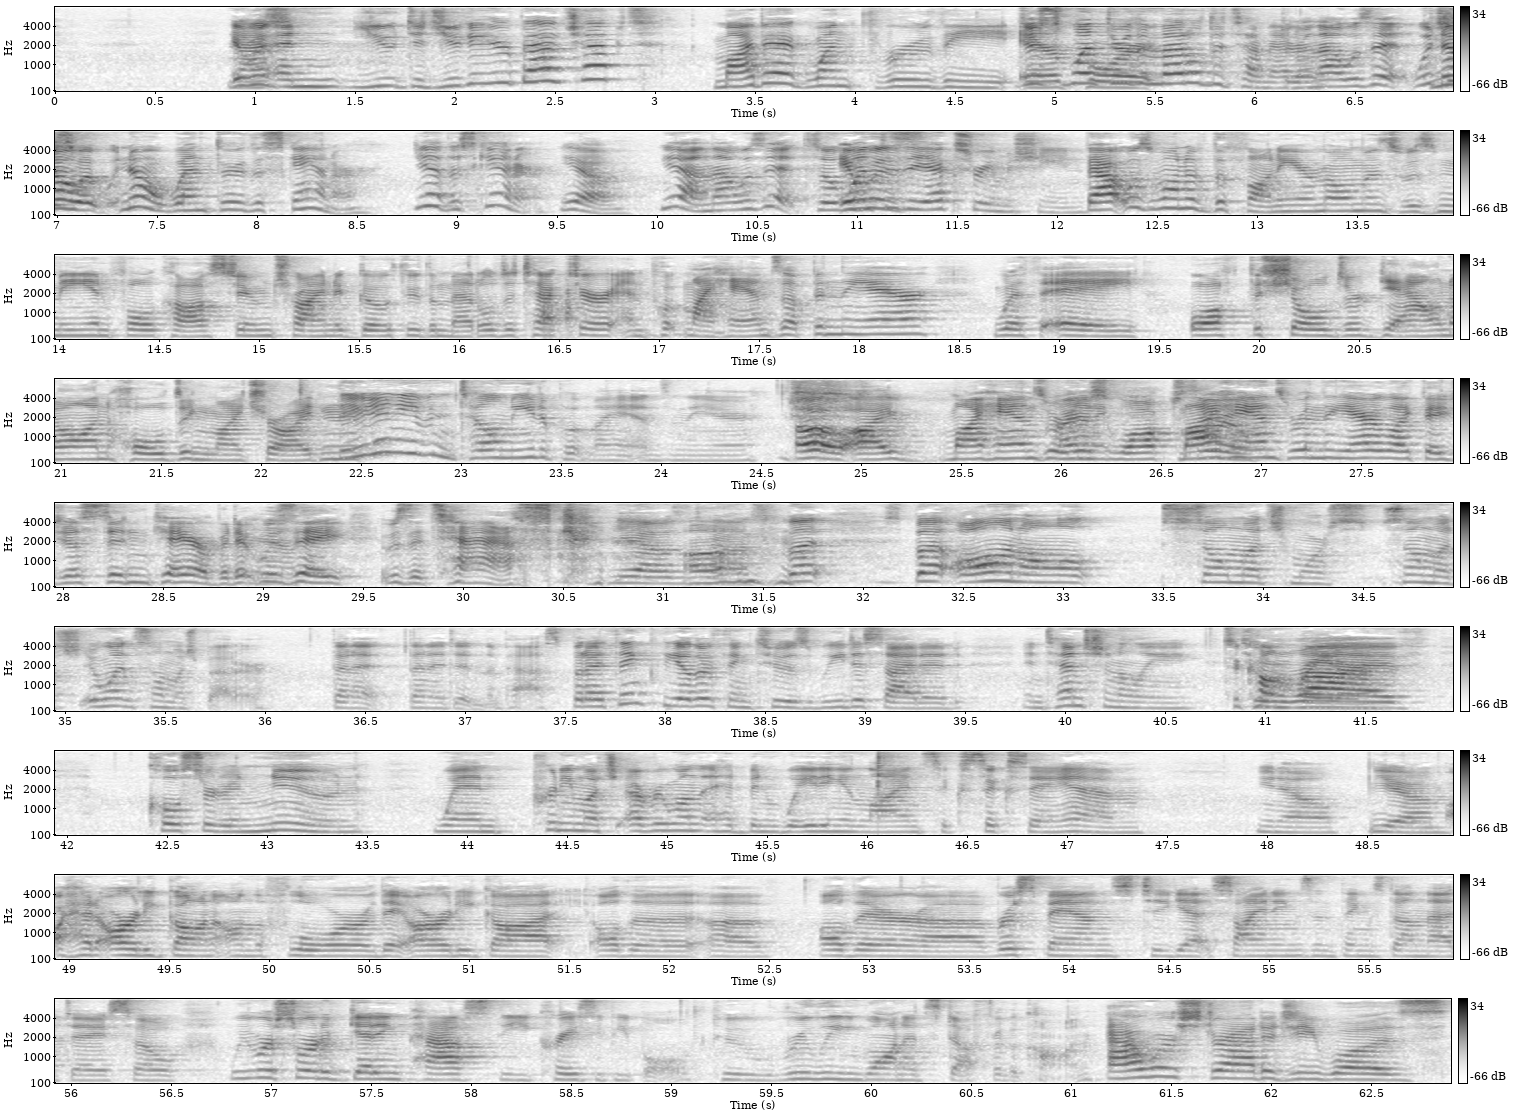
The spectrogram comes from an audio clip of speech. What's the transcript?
It was- and you did you get your bag checked? My bag went through the Just went through the metal detector, Metal- and that was it. Which no, is it, no, it went through the scanner. yeah, the scanner. Yeah. Yeah, and that was it. So it, It went was- through the X-ray machine. That was one of the funnier moments was me in full costume trying to go through the metal detector and put my hands up in the air with a off the shoulder gown on holding my trident. They didn't even tell me to put my hands in the air. Oh, I my hands were I in just the, walked my through. hands were in the air like they just didn't care, but it was a it was a task. Yeah, it was a Um, task. But but all in all, so much more, so much. It went so much better than it than it did in the past. But I think the other thing too is we decided intentionally To to, come later. arrive closer to noon when pretty much everyone that had been waiting in line since six a.m. You know, yeah. I had already gone on the floor. They already got all the uh, all their uh, wristbands to get signings and things done that day. So we were sort of getting past the crazy people who really wanted stuff for the con. Our strategy was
